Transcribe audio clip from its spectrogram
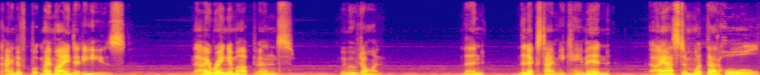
kind of put my mind at ease. I rang him up and we moved on. Then, the next time he came in, I asked him what that whole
